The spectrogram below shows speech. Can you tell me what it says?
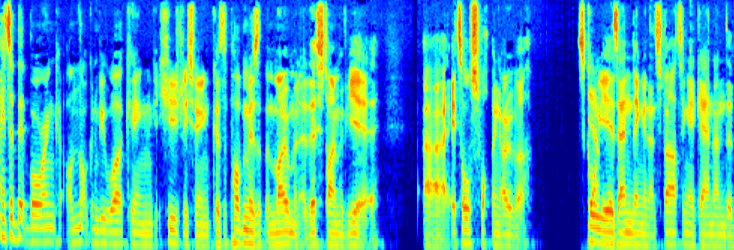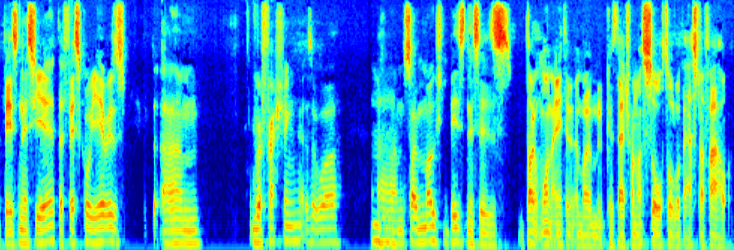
it's a bit boring. I'm not going to be working hugely soon because the problem is at the moment, at this time of year, uh, it's all swapping over. School yeah. year's ending and then starting again, and the business year, the fiscal year is um, refreshing, as it were. Mm-hmm. Um, so most businesses don't want anything at the moment because they're trying to sort all of their stuff out.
